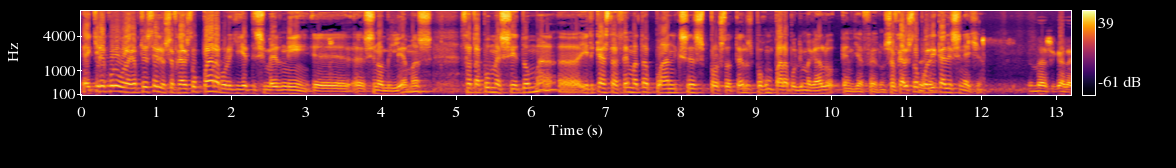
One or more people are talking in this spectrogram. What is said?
Ε, κύριε Κούλογου, αγαπητές Στέλιο, σε ευχαριστώ πάρα πολύ και για τη σημερινή ε, ε, συνομιλία μας. Θα τα πούμε σύντομα, ε, ειδικά στα θέματα που άνοιξες προς το τέλος, που έχουν πάρα πολύ μεγάλο ενδιαφέρον. Σε ευχαριστώ πολύ, καλή συνέχεια. Να είσαι καλά,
